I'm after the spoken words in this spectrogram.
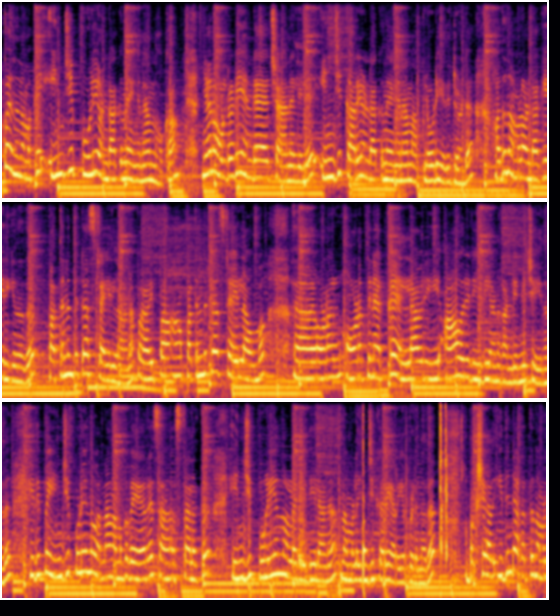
അപ്പോൾ ഇന്ന് നമുക്ക് ഇഞ്ചി പുളി ഉണ്ടാക്കുന്നത് എങ്ങനെയാണെന്ന് നോക്കാം. ഞാൻ ഓൾറെഡി എന്റെ ചാനലിൽ ഇഞ്ചി കറി ഉണ്ടാക്കുന്നത് എങ്ങനെയാണെന്ന് അപ്ലോഡ് ചെയ്തിട്ടുണ്ട്. അത് നമ്മൾ ഉണ്ടാക്കിയിരിക്കുന്നത് പത്തനംതിട്ട സ്റ്റൈലിലാണ് ഇപ്പോൾ ആ പത്തനംതിട്ട സ്റ്റൈലിലാവുമ്പോൾ ഓണ ഓണത്തിനൊക്കെ എല്ലാവരും ഈ ആ ഒരു രീതിയാണ് കണ്ടിന്യൂ ചെയ്യുന്നത്. ഇതിപ്പോൾ ഇഞ്ചിപ്പുളി എന്ന് പറഞ്ഞാൽ നമുക്ക് വേറെ സ്ഥലത്ത് ഇഞ്ചിപ്പുളി എന്നുള്ള രീതിയിലാണ് നമ്മൾ ഇഞ്ചിക്കറി അറിയപ്പെടുന്നത്. പക്ഷേ അത് ഇതിന്റെ അകത്ത് നമ്മൾ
